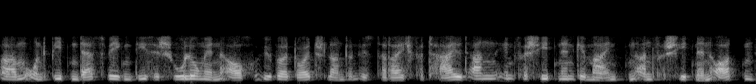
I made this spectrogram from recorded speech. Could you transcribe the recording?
ähm, und bieten deswegen diese Schulungen auch über Deutschland und Österreich verteilt an, in verschiedenen Gemeinden, an verschiedenen Orten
